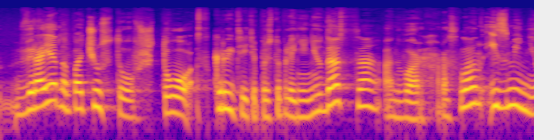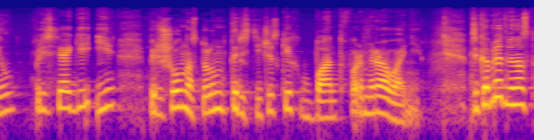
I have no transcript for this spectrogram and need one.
вероятно, почувствовав, что скрыть эти преступления не удастся, Анвар Раслан изменил присяги и перешел на сторону террористических банд формирований. В декабре 2012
